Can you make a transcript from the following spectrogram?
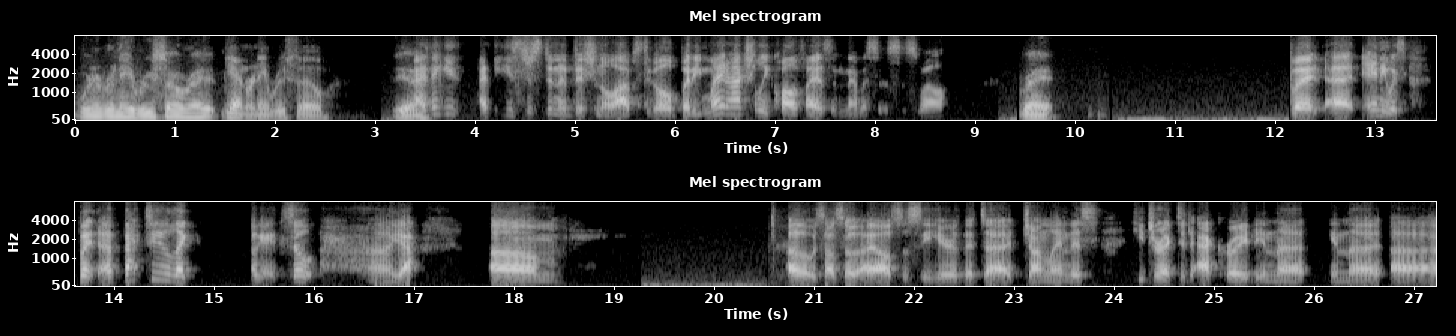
we're Rene Russo, right? yeah, and Rene Russo. Yeah. I think he, I think he's just an additional obstacle, but he might actually qualify as a nemesis as well. Right. But uh, anyways, but uh, back to like, okay, so uh, yeah, um, oh, it's also I also see here that uh, John Landis he directed Aykroyd in the in the uh,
